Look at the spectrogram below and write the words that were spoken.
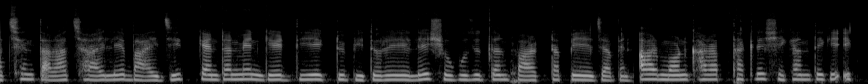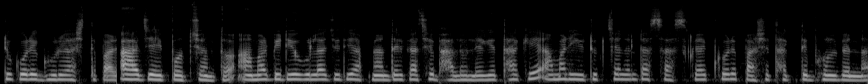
আছেন, তারা চাইলে বাইজিৎ ক্যান্টনমেন্ট গেট দিয়ে একটু ভিতরে এলে সবুজ উদ্যান পার্কটা পেয়ে যাবেন। আর মন খারাপ থাকলে সেখান থেকে একটু করে ঘুরে আসতে পারে আজ এই পর্যন্ত। আমার ভিডিওগুলো যদি আপনাদের কাছে ভালো লেগে থাকে, আমার ইউটিউব চ্যানেলটা সাবস্ক্রাইব করে পাশে থাকতে ভুলবেন না।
